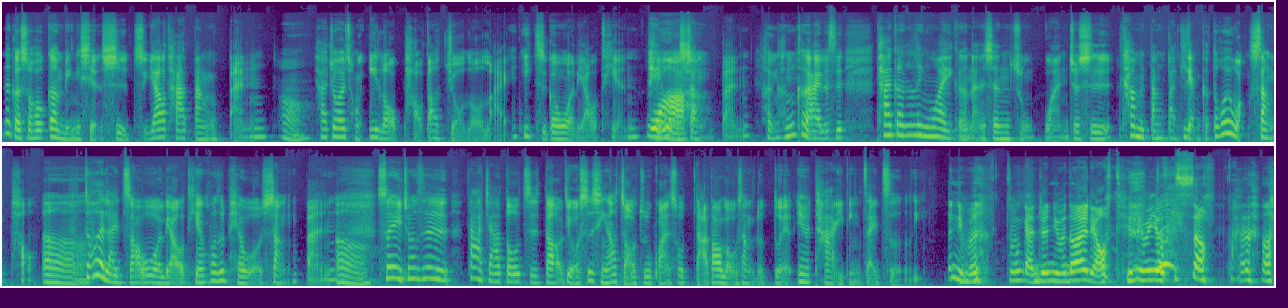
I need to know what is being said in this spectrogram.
那个时候更明显是，只要他当班，嗯，他就会从一楼跑到九楼来，一直跟我聊天，陪我上班。很很可爱的是，他跟另外一个男生主管，就是他们当班两个都会往上跑，嗯，都会来找我聊天，或是陪我上班。嗯，所以就是大家都知道，有事情要找主管的时候，打到楼上就对了，因为他一定在这里。那你们怎么感觉你们都在聊天？你们有在上班吗？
